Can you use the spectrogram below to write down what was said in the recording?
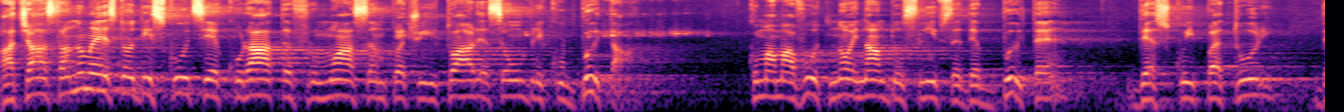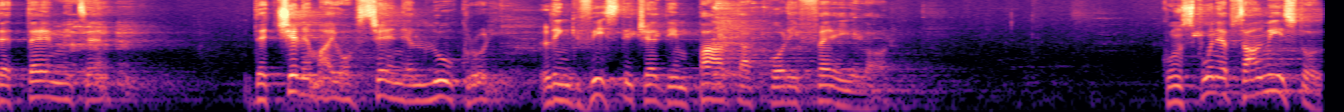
Aceasta nu mai este o discuție curată, frumoasă, împăciuitoare, să umbli cu bâta. Cum am avut noi, n-am dus lipsă de bâte, de scuipături, de temnițe, de cele mai obscene lucruri lingvistice din partea corifeilor. Cum spune psalmistul,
